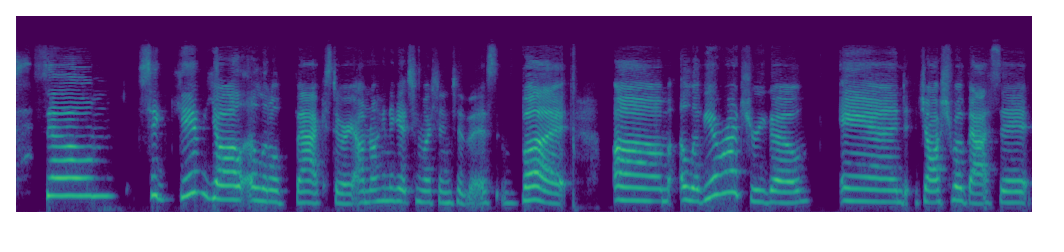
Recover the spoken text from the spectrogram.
so um, to give y'all a little backstory, I'm not going to get too much into this, but um, Olivia Rodrigo and Joshua Bassett,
